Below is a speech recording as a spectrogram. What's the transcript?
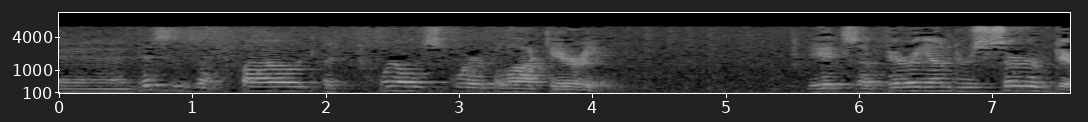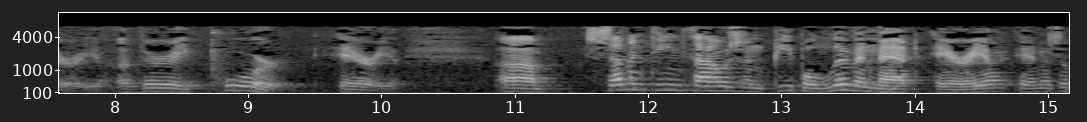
And this is about a 12 square block area. It's a very underserved area, a very poor area. Um, 17,000 people live in that area, and it's a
